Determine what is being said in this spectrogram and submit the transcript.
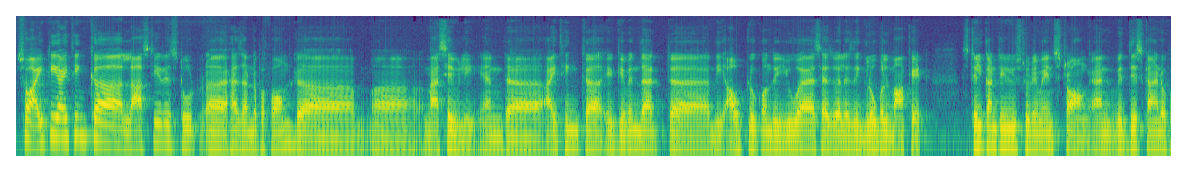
So IT, I think uh, last year is to, uh, has underperformed uh, uh massively, and uh, I think uh, given that the outlook on the U.S. as well as the global market still continues to remain strong, and with this kind of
